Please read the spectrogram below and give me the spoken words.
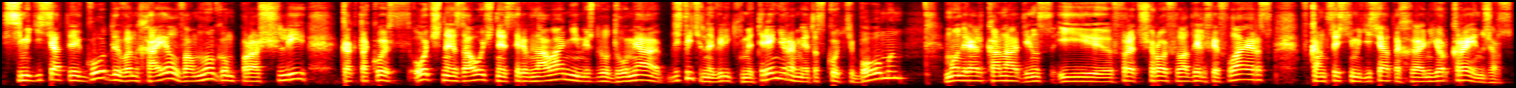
70-е годы в НХЛ во многом прошли как такое с- очное заочное соревнование между двумя действительно великими тренерами. Это Скотти Боуман, Монреаль Канадинс и Фред Широ, Филадельфия Флайерс в конце 70-х Нью-Йорк Рейнджерс.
